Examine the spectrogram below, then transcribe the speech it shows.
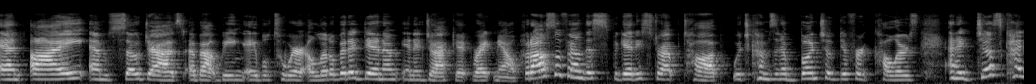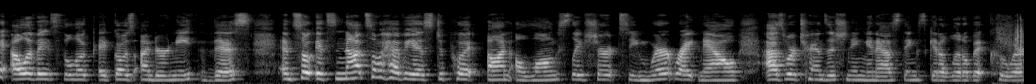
And I am so jazzed about being able to wear a little bit of denim in a jacket right now. But I also found this spaghetti strap top, which comes in a bunch of different colors, and it just kind of elevates the look. It goes underneath this. And so it's not so heavy as to put on a long sleeve shirt. So you can wear it right now as we're transitioning and as things get a little bit cooler.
